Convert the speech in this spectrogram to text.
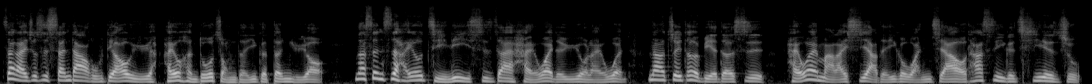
再来就是三大湖鲷鱼，还有很多种的一个灯鱼哦。那甚至还有几例是在海外的鱼友来问，那最特别的是海外马来西亚的一个玩家哦，他是一个企业主。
